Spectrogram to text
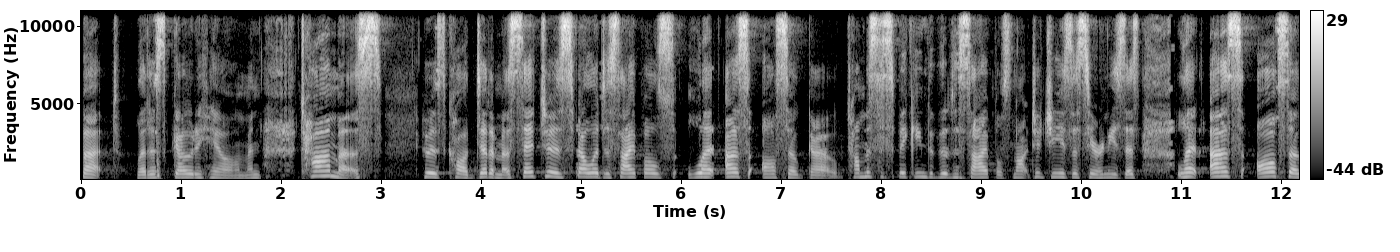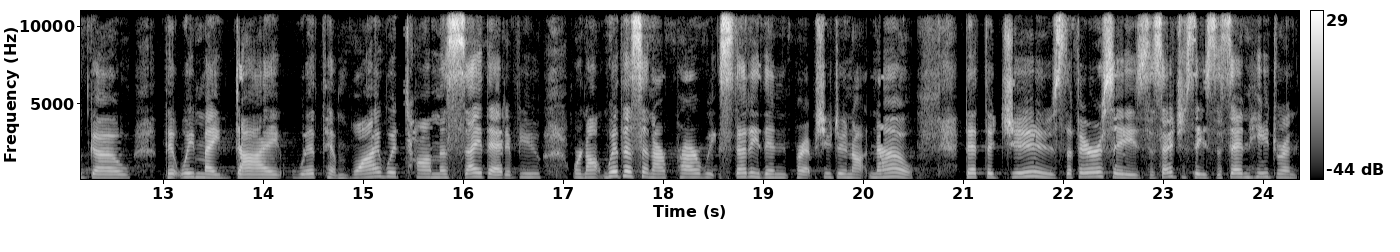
But let us go to him. And Thomas, who is called Didymus, said to his fellow disciples, Let us also go. Thomas is speaking to the disciples, not to Jesus here, and he says, Let us also go that we may die with him. Why would Thomas say that? If you were not with us in our prior week study, then perhaps you do not know that the Jews, the Pharisees, the Sadducees, the Sanhedrin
